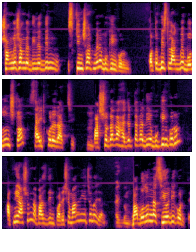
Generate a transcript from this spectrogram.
সঙ্গে সঙ্গে দিনের দিন স্ক্রিনশট মেরে বুকিং করুন। কত পিস লাগবে বলুন স্টক সাইড করে রাখছি। পাঁচশো টাকা হাজার টাকা দিয়ে বুকিং করুন আপনি আসুন না পাঁচ দিন পরে সে মাল নিয়ে চলে যান। একদম। বা বলুন না সিওডি করতে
